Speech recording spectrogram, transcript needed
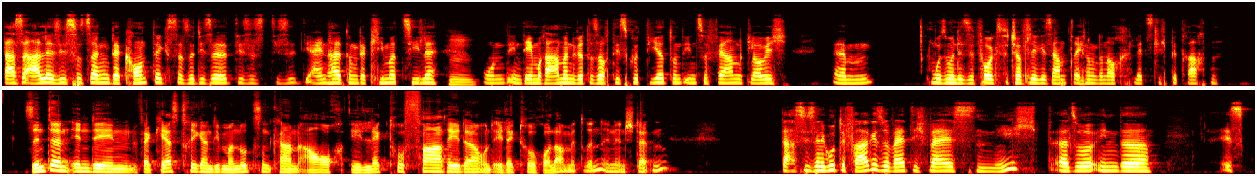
das alles ist sozusagen der Kontext, also diese, dieses, diese, die Einhaltung der Klimaziele. Hm. Und in dem Rahmen wird das auch diskutiert und insofern, glaube ich, ähm, muss man diese volkswirtschaftliche Gesamtrechnung dann auch letztlich betrachten. Sind denn in den Verkehrsträgern, die man nutzen kann, auch Elektrofahrräder und Elektroroller mit drin in den Städten? Das ist eine gute Frage, soweit ich weiß nicht. Also in der, es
